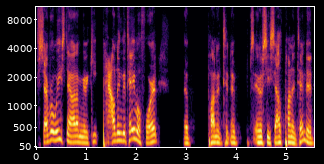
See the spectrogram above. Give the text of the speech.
several weeks now, and I'm going to keep pounding the table for it. No pun intended, NFC South pun intended.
